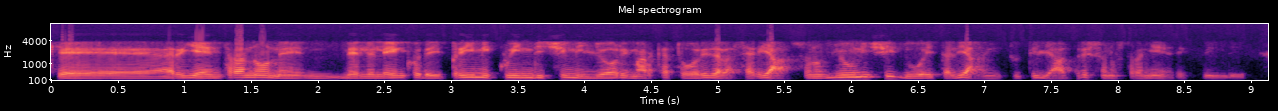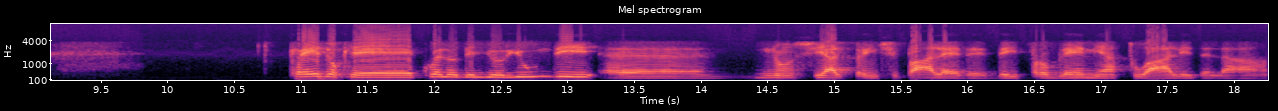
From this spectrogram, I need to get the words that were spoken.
che rientrano nel, nell'elenco dei primi 15 migliori marcatori della Serie A, sono gli unici due italiani, tutti gli altri sono stranieri, quindi credo che quello degli oriundi eh, non sia il principale de- dei problemi attuali della,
